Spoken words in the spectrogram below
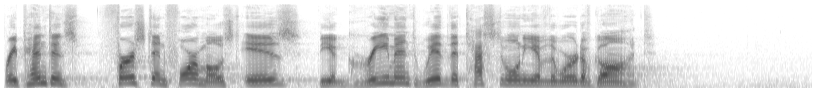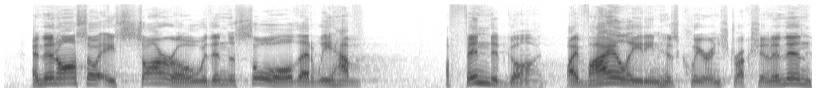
repentance first and foremost is the agreement with the testimony of the Word of God. And then also a sorrow within the soul that we have offended God by violating his clear instruction, and then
